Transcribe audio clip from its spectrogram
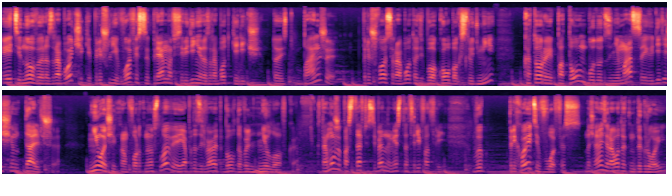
эти новые разработчики пришли в офисы прямо в середине разработки Rich. То есть Банжи пришлось работать бок о бок с людьми, которые потом будут заниматься их детищем дальше. Не очень комфортные условия, я подозреваю, это было довольно неловко. К тому же поставьте себя на место 3 for 3. Вы приходите в офис, начинаете работать над игрой,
